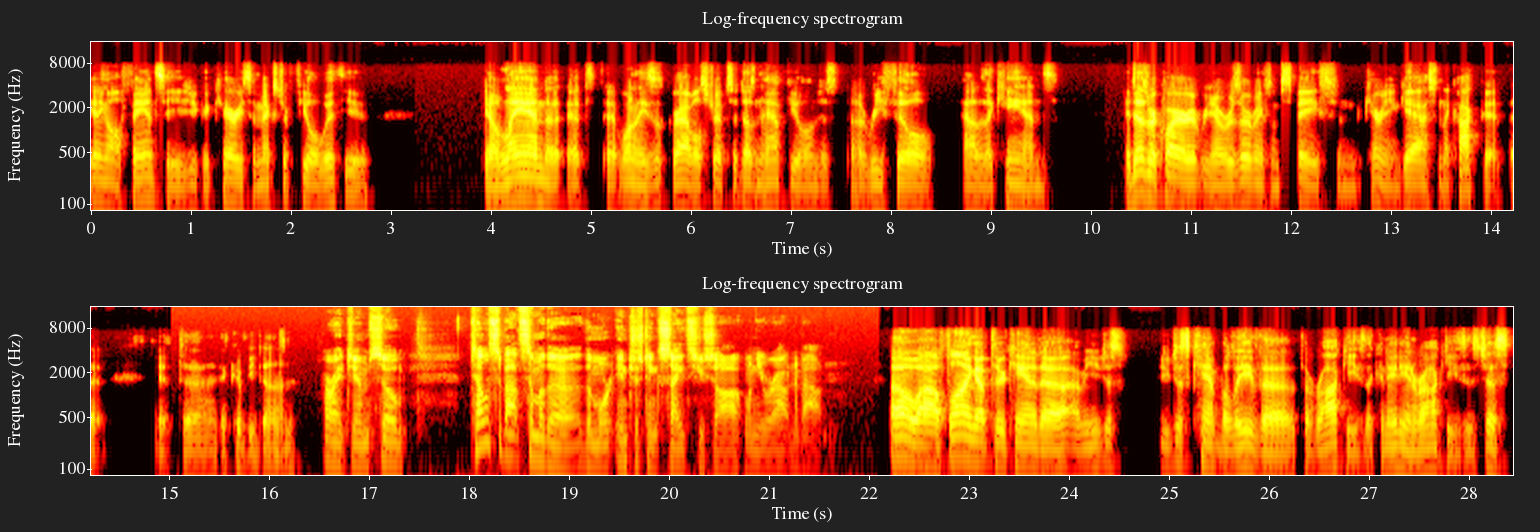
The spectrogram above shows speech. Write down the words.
getting all fancy is you could carry some extra fuel with you you know, land at, at one of these gravel strips that doesn't have fuel and just uh, refill out of the cans. It does require, you know, reserving some space and carrying gas in the cockpit, but it uh, it could be done. All right, Jim. So, tell us about some of the the more interesting sights you saw when you were out and about. Oh wow, flying up through Canada! I mean, you just you just can't believe the the Rockies, the Canadian Rockies. It's just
